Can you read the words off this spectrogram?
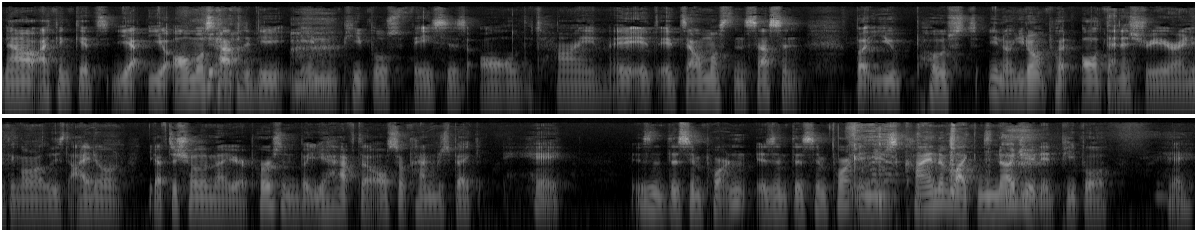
Now I think it's yeah, you almost have to be in people's faces all the time. It, it, it's almost incessant. But you post, you know, you don't put all dentistry or anything, or at least I don't. You have to show them that you're a person, but you have to also kind of just be like, hey, isn't this important? Isn't this important? And you just kind of like nudge it at people. Hey.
